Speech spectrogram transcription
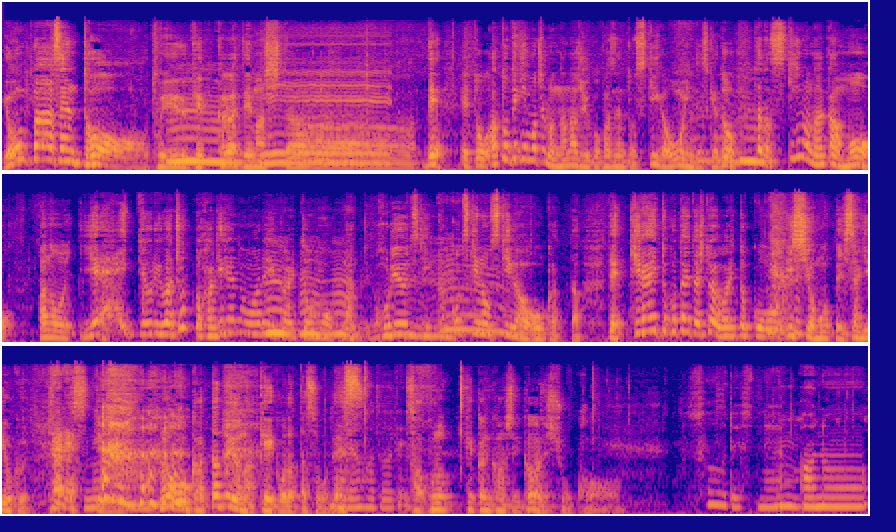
4%という結果が出ました。で、えっと、圧倒的にもちろん75%好きが多いんですけどただ好きの中もあのイエーイっていうよりはちょっと歯切れの悪い回答も、まあ、保留付きかっこ付きの好きが多かった。で嫌いと答えた人は割とこう意思を持って潔く嫌いですっていうのが多かったというような傾向だったそうなるですほどです。さあこの結果に関していかがでしょうか？そうですね、うん。あの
